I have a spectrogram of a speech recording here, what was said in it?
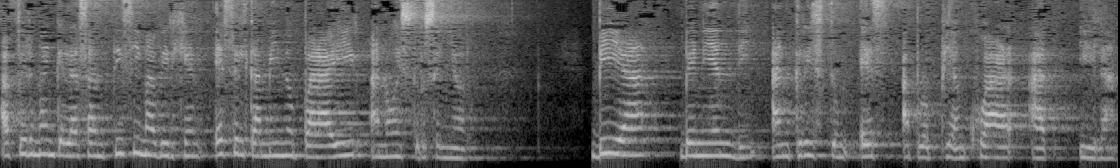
afirman que la Santísima Virgen es el camino para ir a nuestro Señor. Via veniendi an Christum es apropianquar ad ila.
